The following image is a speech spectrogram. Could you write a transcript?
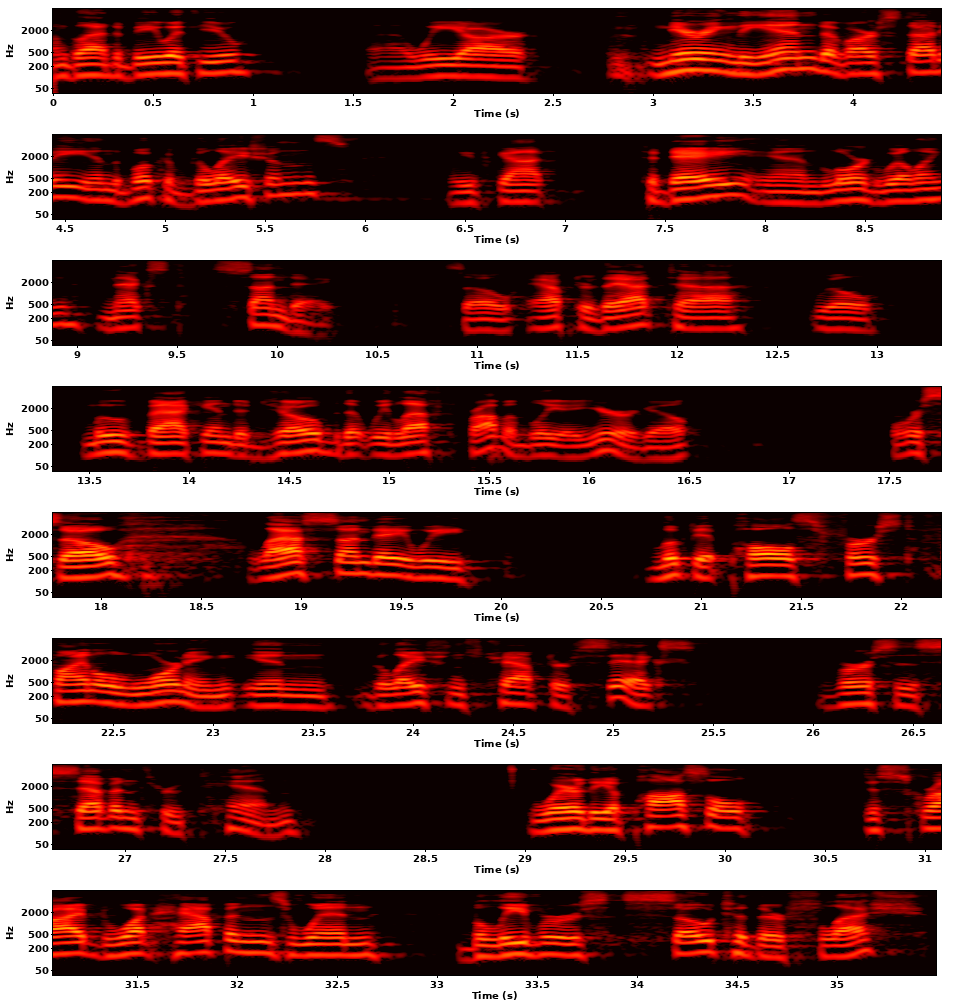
I'm glad to be with you. Uh, we are nearing the end of our study in the book of Galatians. We've got today and, Lord willing, next Sunday. So after that, uh, we'll move back into Job that we left probably a year ago or so. Last Sunday, we looked at Paul's first final warning in Galatians chapter 6, verses 7 through 10 where the apostle described what happens when believers sow to their flesh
